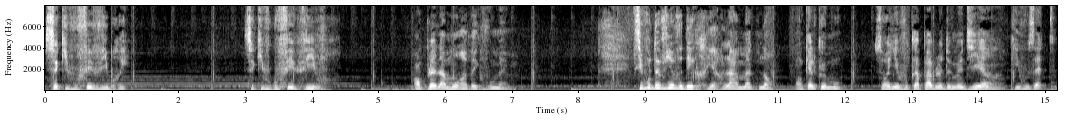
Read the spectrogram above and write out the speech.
Ce qui vous fait vibrer, ce qui vous fait vivre en plein amour avec vous-même. Si vous deviez vous décrire là, maintenant, en quelques mots, seriez-vous capable de me dire qui vous êtes?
